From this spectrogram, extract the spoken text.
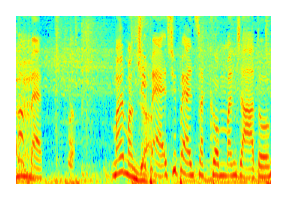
Vabbè, Mai ci, mangiato. pe- ci pensa che ho mangiato.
